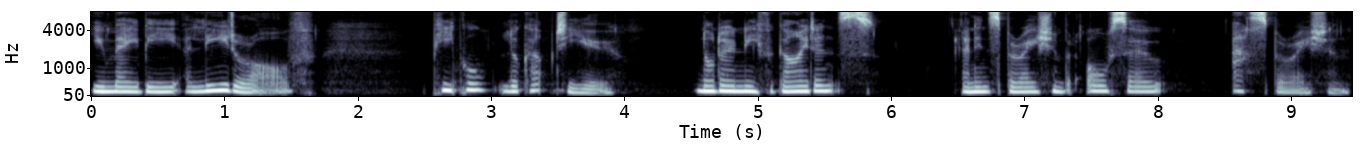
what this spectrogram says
you may be a leader of, people look up to you, not only for guidance and inspiration, but also aspiration.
